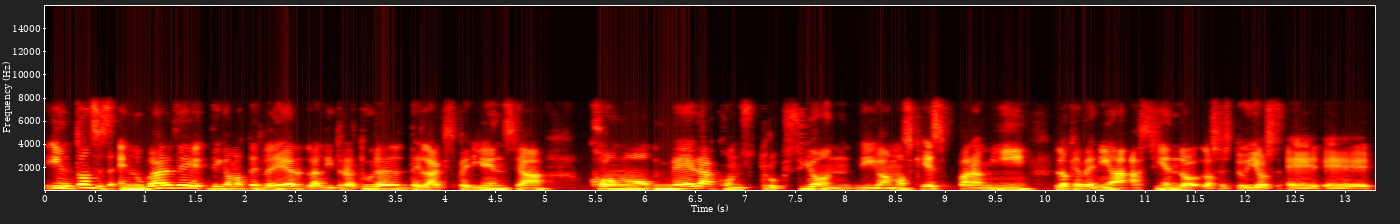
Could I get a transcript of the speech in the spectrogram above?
Y entonces, en lugar de, digamos, de leer la literatura de la experiencia, como mera construcción, digamos, que es para mí lo que venía haciendo los estudios, eh, eh,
